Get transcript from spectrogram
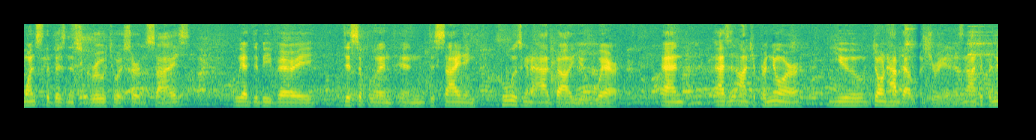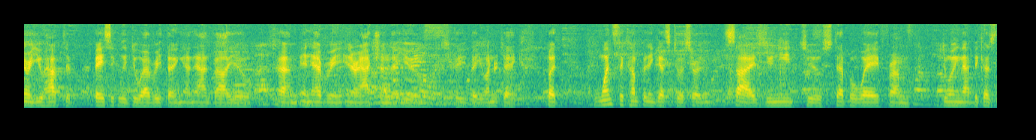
once the business grew to a certain size, we had to be very disciplined in deciding who was going to add value where. And as an entrepreneur, you don't have that luxury. As an entrepreneur, you have to basically do everything and add value um, in every interaction that you that you undertake. But once the company gets to a certain size, you need to step away from doing that because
